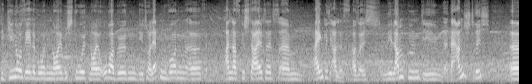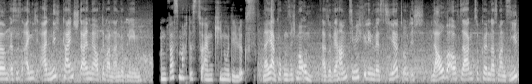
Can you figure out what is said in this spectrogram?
die Kinosäle wurden neu bestuhlt, neue Oberböden, die Toiletten wurden äh, anders gestaltet. Ähm, eigentlich alles. Also ich, die Lampen, die, der Anstrich, ähm, es ist eigentlich nicht kein Stein mehr auf dem anderen geblieben. Und was macht es zu einem Kino Deluxe? Naja, gucken Sie sich mal um. Also wir haben ziemlich viel investiert und ich glaube auch sagen zu können, dass man es sieht.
